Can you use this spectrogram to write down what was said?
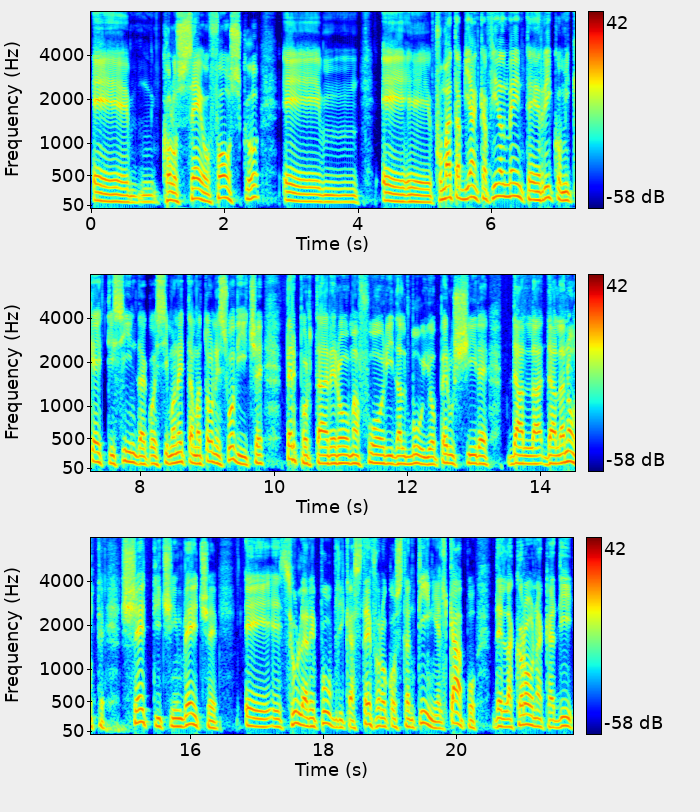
eh, Colosseo Fosco e, e Fumata Bianca finalmente Enrico Michetti, sindaco, e Simonetta Matone, sua vice, per portare Roma fuori dal buio, per uscire dalla, dalla notte. Scettici invece e sulla Repubblica Stefano Costantini è il capo della cronaca di,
